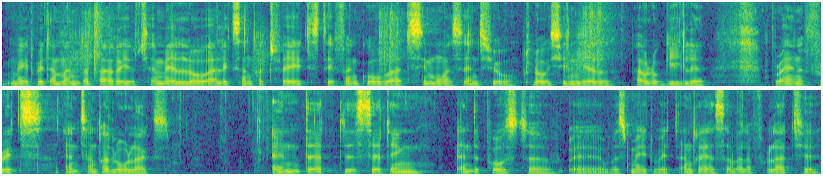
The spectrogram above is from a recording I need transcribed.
made with Amanda Barrio Charmelo, Alexandra Tveit, Stefan Govat, Simon Asencio, Chloe Chignell, Paolo Gile, Bryana Fritz, and Sandra Lolax. And that the setting and the poster uh, was made with Andrea Zavala Folache,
